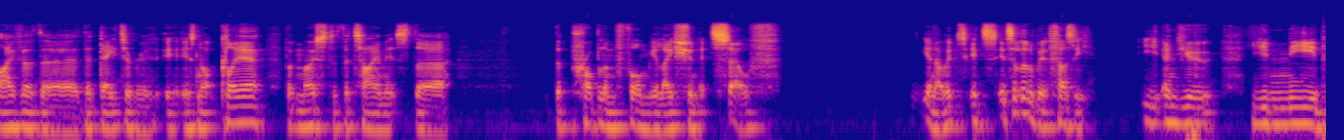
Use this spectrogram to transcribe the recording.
Either the the data is not clear, but most of the time it's the the problem formulation itself. You know, it's it's it's a little bit fuzzy, and you you need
